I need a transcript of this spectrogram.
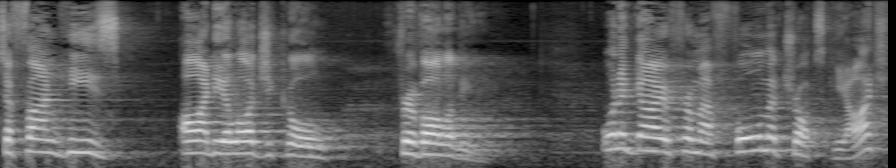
to fund his ideological frivolity. I want to go from a former Trotskyite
